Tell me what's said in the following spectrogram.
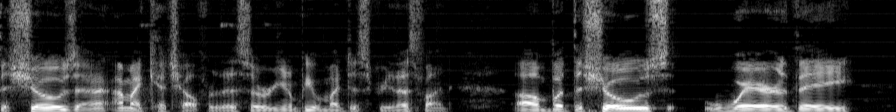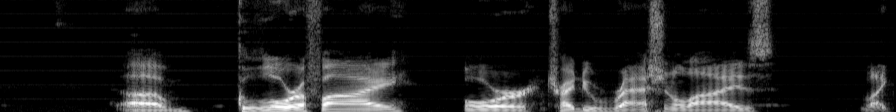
the shows. I, I might catch hell for this, or you know people might disagree. That's fine. Um, but the shows where they uh, glorify or try to rationalize like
